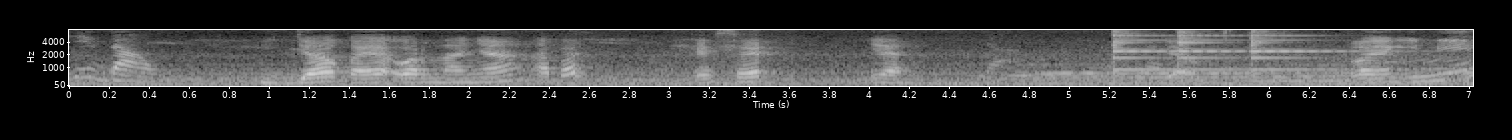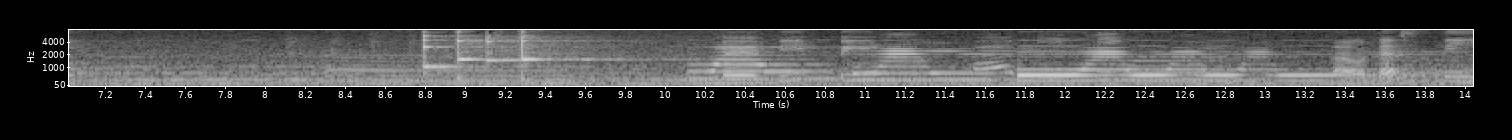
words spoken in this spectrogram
hijau, hijau kayak warnanya apa? Keset. Ya, hijau. Kalau yang ini baby pink. Tahu Dusty.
